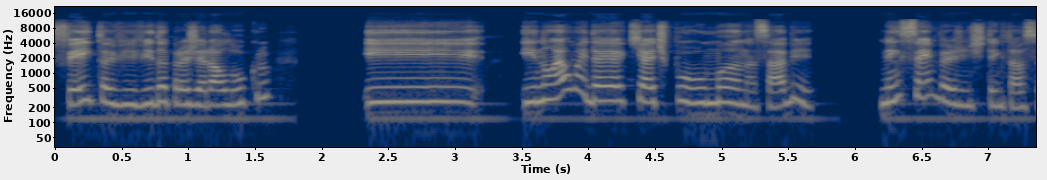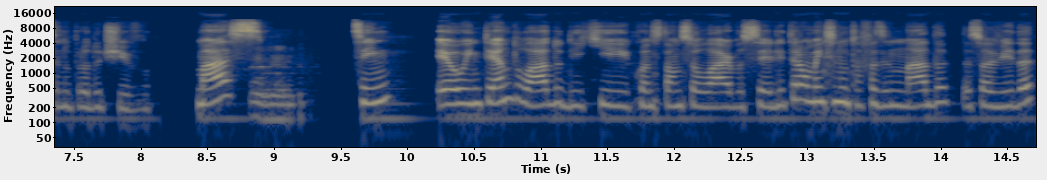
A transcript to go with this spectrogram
feita e vivida para gerar lucro. E, e não é uma ideia que é, tipo, humana, sabe? Nem sempre a gente tem que estar sendo produtivo. Mas, Uhum. sim, eu entendo o lado de que quando você tá no celular, você literalmente não tá fazendo nada da sua vida.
